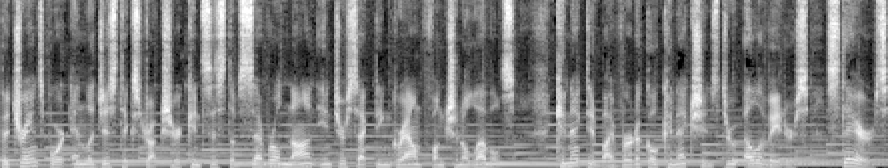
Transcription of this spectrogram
The transport and logistics structure consists of several non-intersecting ground functional levels, connected by vertical connections through elevators, stairs,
